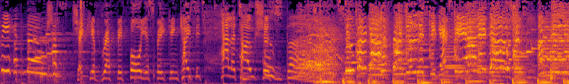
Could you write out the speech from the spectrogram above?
be hypnosis. Check your breath before you speak in case it's halitosis. Super. Supercalifragilisticexpialidocious.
